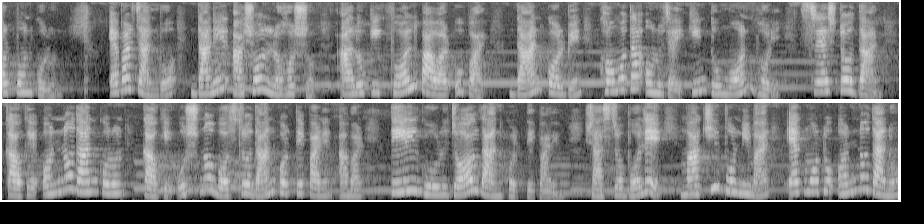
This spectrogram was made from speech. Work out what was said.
অর্পণ করুন। এবার জানব দানের আসল রহস্য। আলৌকিক ফল পাওয়ার উপায়। দান করবেন ক্ষমতা অনুযায়ী, কিন্তু মন ভরে। শ্রেষ্ঠ দান। কাউকে অন্ন দান করুন, কাউকে উষ্ণ বস্ত্র দান করতে পারেন, আবার তেল, গুড়, জল দান করতে পারেন। শাস্ত্র বলে, মাঘী পূর্ণিমায় এক মুঠো অন্ন দানও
